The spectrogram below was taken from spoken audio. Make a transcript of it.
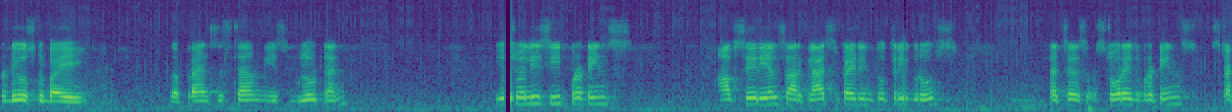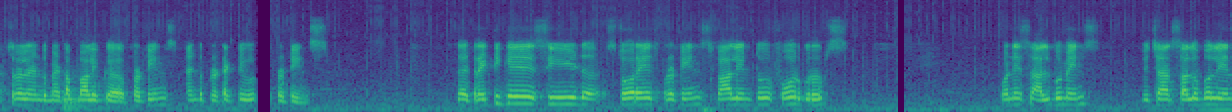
produced by the plant system is gluten. Usually, seed proteins of cereals are classified into three groups such as storage proteins, structural and metabolic uh, proteins, and protective proteins. The triticale seed storage proteins fall into four groups. One is albumins, which are soluble in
